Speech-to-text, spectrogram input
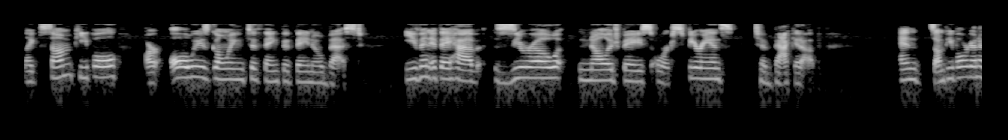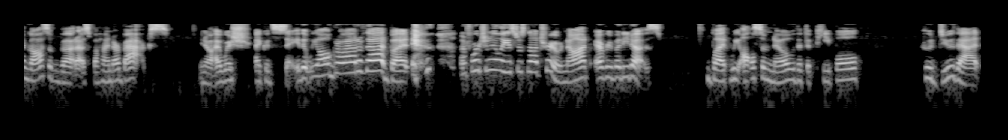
Like some people are always going to think that they know best, even if they have zero knowledge base or experience to back it up. And some people are going to gossip about us behind our backs. You know, I wish I could say that we all grow out of that, but unfortunately, it's just not true. Not everybody does. But we also know that the people who do that,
